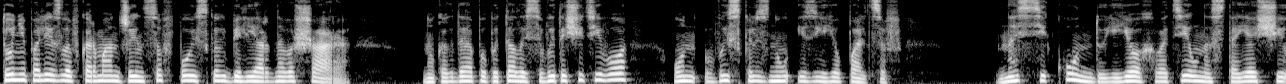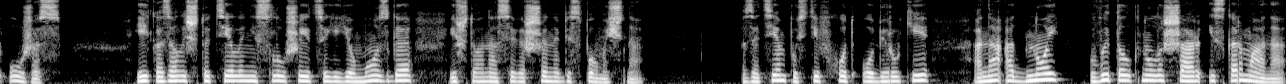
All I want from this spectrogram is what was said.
Тони полезла в карман джинсов в поисках бильярдного шара, но когда попыталась вытащить его, он выскользнул из ее пальцев. На секунду ее охватил настоящий ужас. Ей казалось, что тело не слушается ее мозга и что она совершенно беспомощна. Затем, пустив в ход обе руки, она одной вытолкнула шар из кармана,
